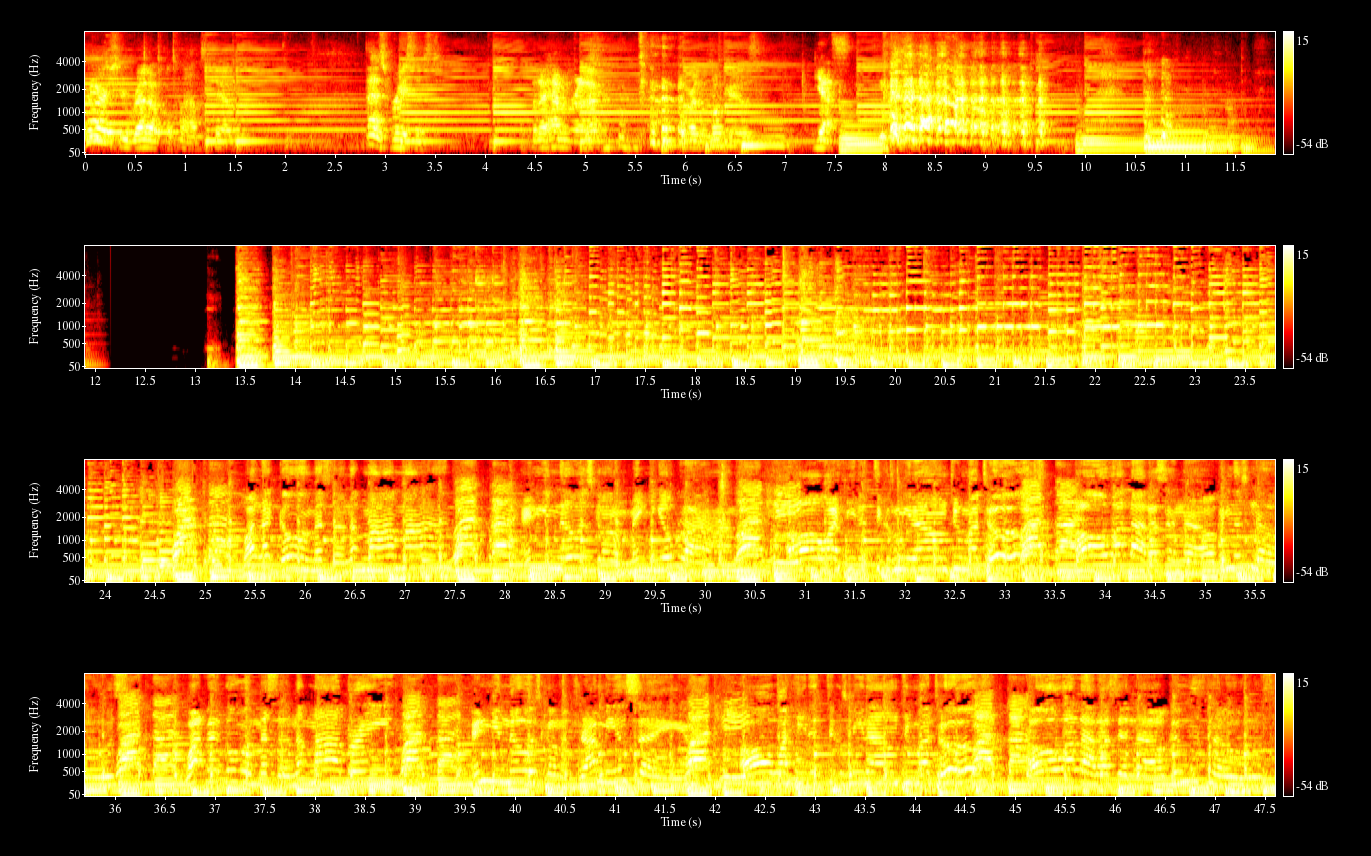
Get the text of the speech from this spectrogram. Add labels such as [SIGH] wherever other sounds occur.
I've never actually read Uncle Tom's Cabin, That is racist. but I haven't read it. [LAUGHS] Where the book is. Yes. [LAUGHS] drive me insane. Oh, I heat it tickles me down to my toes. Oh, I light us and now goodness knows.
